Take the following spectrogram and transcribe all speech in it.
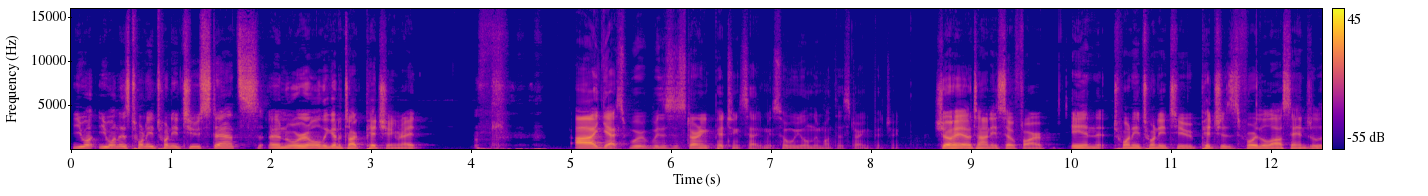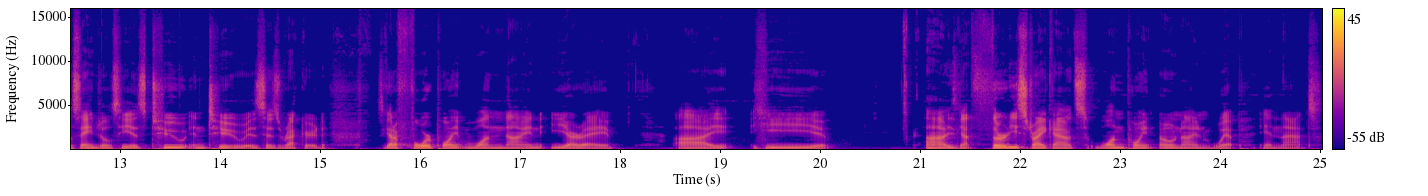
You want you want his 2022 stats, and we're only going to talk pitching, right? Uh yes, we're, we're- this is starting pitching segment, so we only want the starting pitching. Shohei Ohtani so far in 2022 pitches for the Los Angeles Angels. He is two and two is his record. He's got a 4.19 ERA. Uh, he uh, he's got 30 strikeouts, 1.09 WHIP in that.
